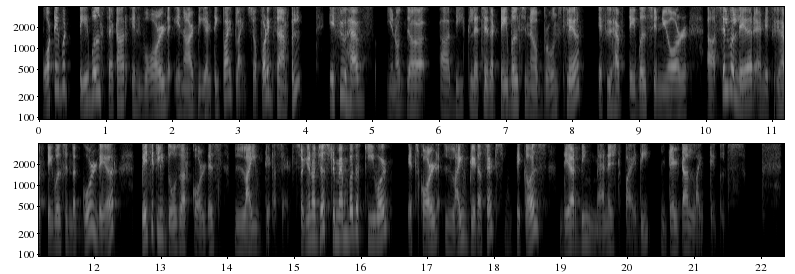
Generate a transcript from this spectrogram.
Whatever tables that are involved in our DLT pipeline. So for example, if you have, you know, the, uh, the let's say the tables in your bronze layer, if you have tables in your uh, silver layer, and if you have tables in the gold layer, basically those are called as live data sets. So, you know, just remember the keyword, it's called live data sets because they are being managed by the Delta live tables.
